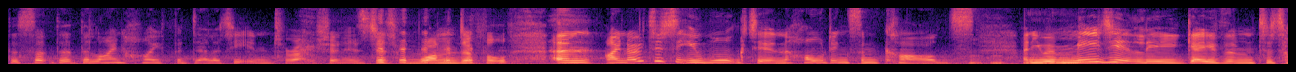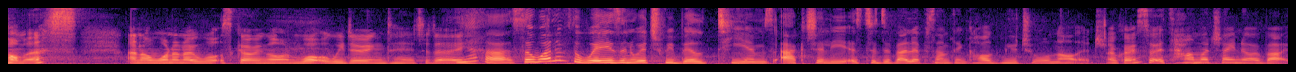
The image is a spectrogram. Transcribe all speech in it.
The, the, the line high fidelity interaction is just wonderful. And I noticed that you walked in holding some cards and you mm. immediately gave them to Thomas. And I want to know what's going on. What are we doing here today? Yeah, so one of the ways in which we build teams actually is to develop something called mutual knowledge. Okay. So it's how much I know about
